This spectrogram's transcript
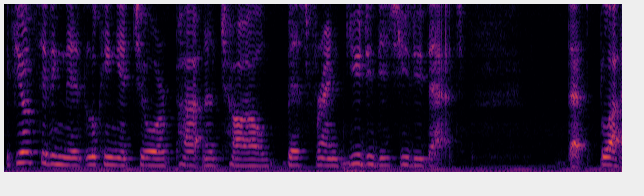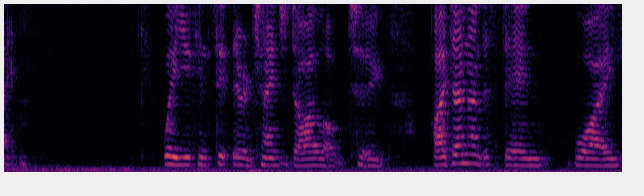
If you're sitting there looking at your partner, child, best friend, you do this, you do that, that's blame. Where you can sit there and change dialogue to, I don't understand why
